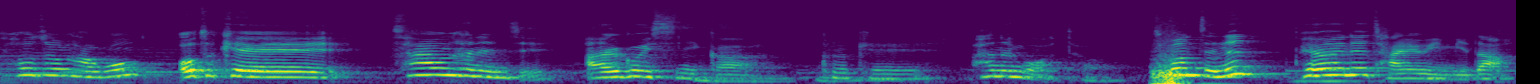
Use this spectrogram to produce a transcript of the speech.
소중하고 어떻게 사용하는지 알고 있으니까 그렇게 하는 것 같아요. 두 번째는 표현의 자유입니다.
